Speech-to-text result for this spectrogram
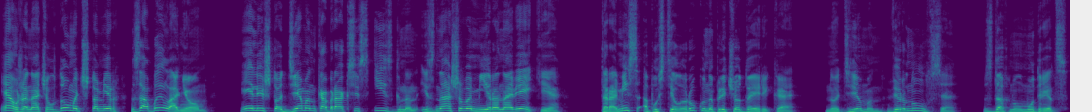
Я уже начал думать, что мир забыл о нем. Или что демон Кабраксис изгнан из нашего мира навеки. Тарамис опустил руку на плечо Дерека. «Но демон вернулся», – вздохнул мудрец.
